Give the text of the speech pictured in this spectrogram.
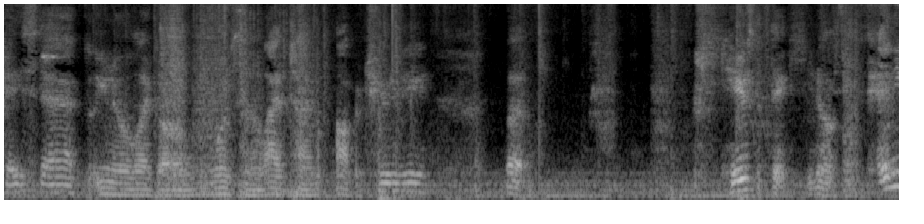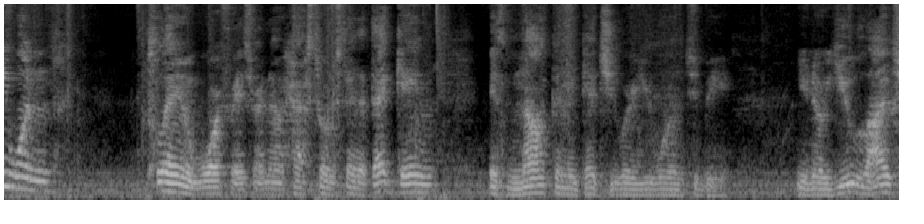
haystack, you know, like a once in a lifetime opportunity. But here's the thing, you know, anyone playing Warface right now has to understand that that game is not going to get you where you want to be. You know, you live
